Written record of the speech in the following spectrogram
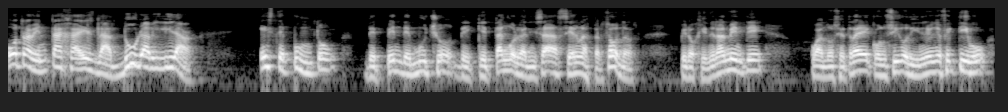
Otra ventaja es la durabilidad. Este punto depende mucho de qué tan organizadas sean las personas, pero generalmente cuando se trae consigo dinero en efectivo,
